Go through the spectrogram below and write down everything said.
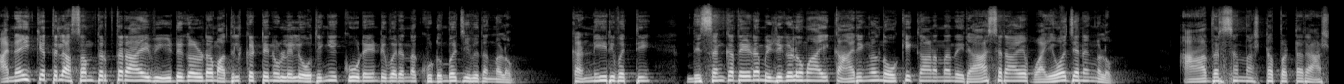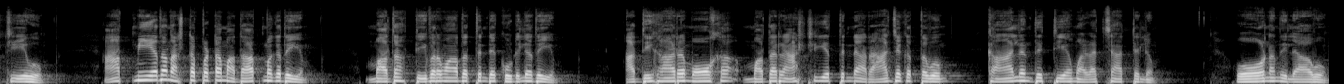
അനൈക്യത്തിൽ അസംതൃപ്തരായ വീടുകളുടെ മതിൽക്കെട്ടിനുള്ളിൽ ഒതുങ്ങിക്കൂടേണ്ടി വരുന്ന കുടുംബജീവിതങ്ങളും കണ്ണീരുപറ്റി നിസ്സംഗതയുടെ മിഴികളുമായി കാര്യങ്ങൾ നോക്കിക്കാണുന്ന നിരാശരായ വയോജനങ്ങളും ആദർശം നഷ്ടപ്പെട്ട രാഷ്ട്രീയവും ആത്മീയത നഷ്ടപ്പെട്ട മതാത്മകതയും മത തീവ്രവാദത്തിന്റെ കുടിലതയും അധികാരമോഹ മതരാഷ്ട്രീയത്തിന്റെ അരാജകത്വവും കാലം തെറ്റിയ മഴച്ചാറ്റലും ഓണനിലാവും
